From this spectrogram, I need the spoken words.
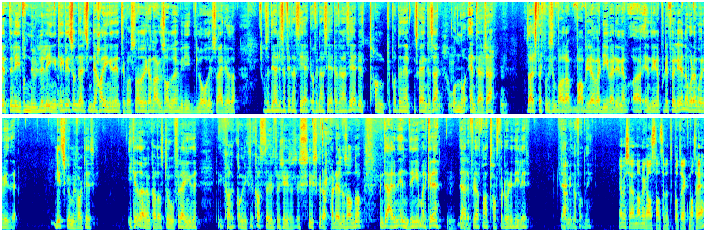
Rentene ligger på null eller ingenting. Liksom. Det, liksom, det, har ingen rentekostnader. De kan lage sånne vridlån i Sverige. Og da. Altså, de er liksom finansiert og finansiert og finansiert uten tanke på at den renten skal endre seg. Og nå endrer den seg. Mm. da er spørsmålet liksom, hva, hva, blir av verdiverdien av endringen av porteføljen, og hvordan går det videre? Litt skummelt, faktisk. Ikke det er noen katastrofe. Er ingen, de kommer ikke til å kaste seg ut for skyskraperen eller noe sånt, men det er en endring i markedet. Det er det fordi at man har tatt for dårlige dealer. Det er min oppfatning. Ja, Vi ser en amerikansk statsrente på 3,3.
